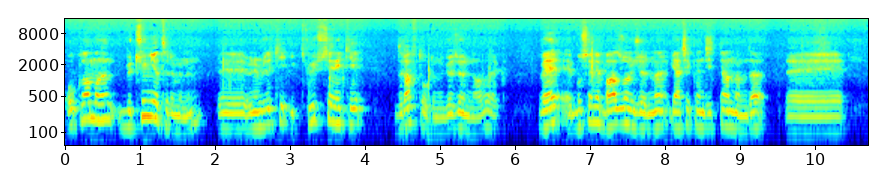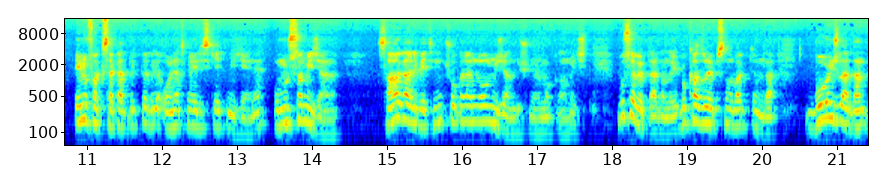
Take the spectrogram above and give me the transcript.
Oklahoma'nın bütün yatırımının e, önümüzdeki 2-3 seneki draft olduğunu göz önüne alarak ve e, bu sene bazı oyuncularına gerçekten ciddi anlamda e, en ufak sakatlıkta bile oynatmaya riske etmeyeceğine, umursamayacağını, sağ galibiyetinin çok önemli olmayacağını düşünüyorum Oklahoma için. Bu sebeplerden dolayı bu kadro yapısına baktığımda bu oyunculardan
